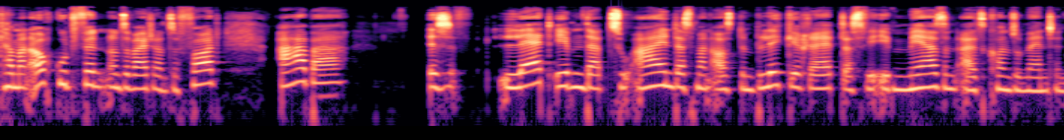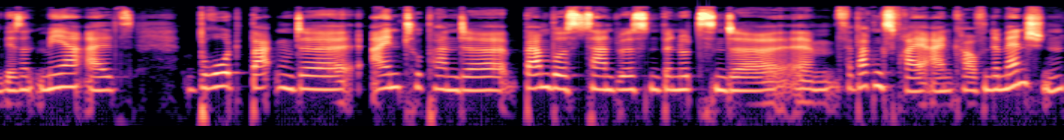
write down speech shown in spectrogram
kann man auch gut finden und so weiter und so fort. Aber es lädt eben dazu ein, dass man aus dem Blick gerät, dass wir eben mehr sind als Konsumentin. Wir sind mehr als brotbackende, eintuppernde, Bambuszahnbürsten benutzende, ähm, verpackungsfrei einkaufende Menschen,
